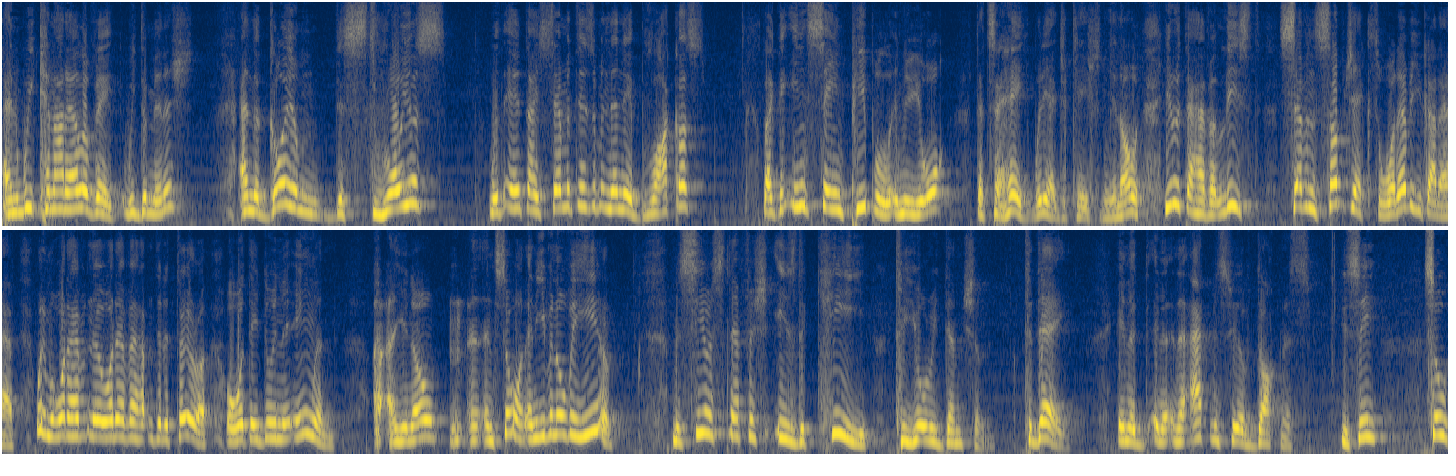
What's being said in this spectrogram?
and we cannot elevate, we diminish, and the Goyim destroy us with anti Semitism and then they block us, like the insane people in New York that say, hey, with the education, you know, you need to have at least seven subjects or whatever you got to have. Wait a minute, what happened, whatever happened to the Torah or what they do in England, uh, you know, and, and so on. And even over here, Mesiras Nefesh is the key to your redemption today in, a, in, a, in, an atmosphere of darkness. You see? So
